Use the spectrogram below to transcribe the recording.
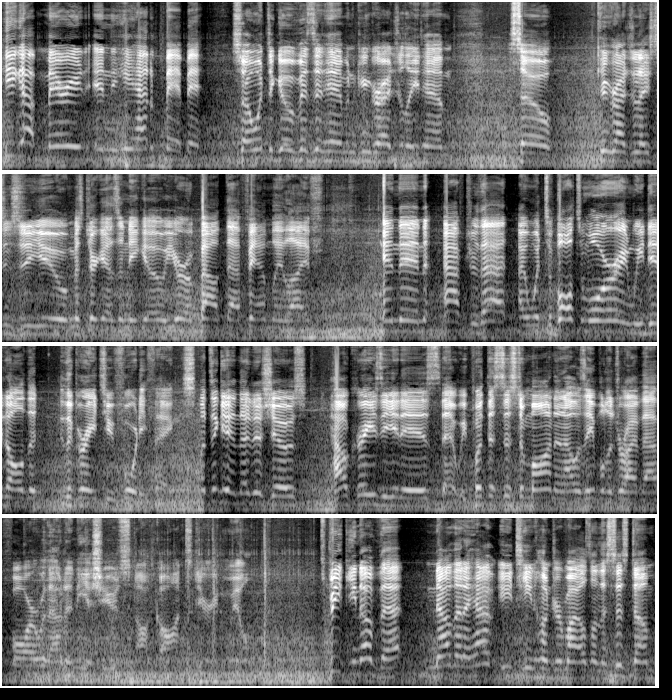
he got married and he had a baby. So I went to go visit him and congratulate him. So, congratulations to you, Mr. Gazzaniga. You're about that family life. And then after that, I went to Baltimore and we did all the, the Gray 240 things. Once again, that just shows how crazy it is that we put the system on and I was able to drive that far without any issues, knock on steering wheel. Speaking of that, now that I have 1800 miles on the system,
